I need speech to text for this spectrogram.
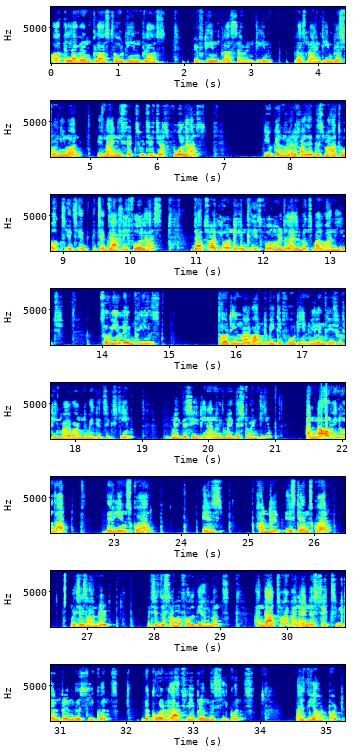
uh, 11 plus 13 plus 15 plus 17 plus 19 plus 21 is 96 which is just 4 less. You can verify that this math works. It's it's exactly 4 less. That's why we want to increase four middle elements by one each. So we'll increase 13 by 1 to make it 14 we'll increase 15 by 1 to make it 16 We'll make this 18 and we'll make this 20 and now we know that the range square is 100 is 10 square which is 100 which is the sum of all the elements. And that's why when n is 6 we can print this sequence the code will actually print the sequence as the output.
